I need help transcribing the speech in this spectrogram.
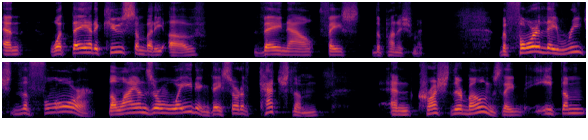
and what they had accused somebody of, they now face the punishment. Before they reach the floor, the lions are waiting. They sort of catch them and crush their bones, they eat them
